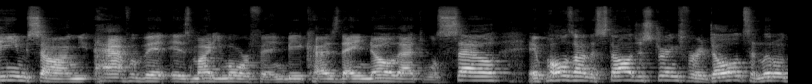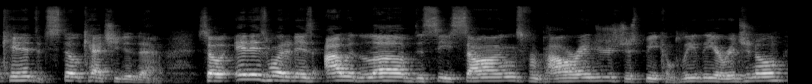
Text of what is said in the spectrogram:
theme song, half of it is Mighty Morphin because they know that will sell. It pulls on nostalgia strings for adults and little kids. It's still catchy to them. So it is what it is. I would love to see songs from Power Rangers just be completely original.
